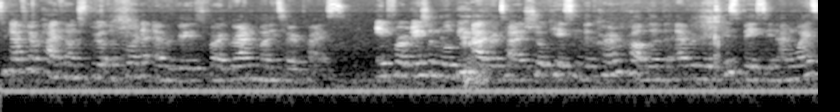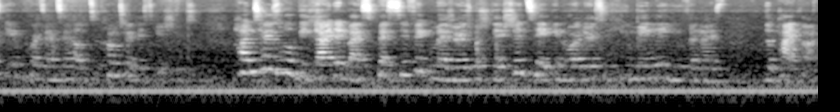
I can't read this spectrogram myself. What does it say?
to capture pythons throughout the Florida Everglades for a grand monetary prize. Information will be advertised showcasing the current problem the Everglades is facing and why it's important to help to counter these issues. Hunters will be guided by specific measures which they should take in order to humanely euthanize the python.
